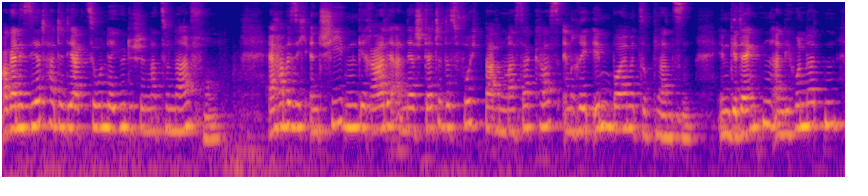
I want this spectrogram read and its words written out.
Organisiert hatte die Aktion der Jüdische Nationalfonds. Er habe sich entschieden, gerade an der Stätte des furchtbaren Massakers in Re'im Bäume zu pflanzen, im Gedenken an die Hunderten,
